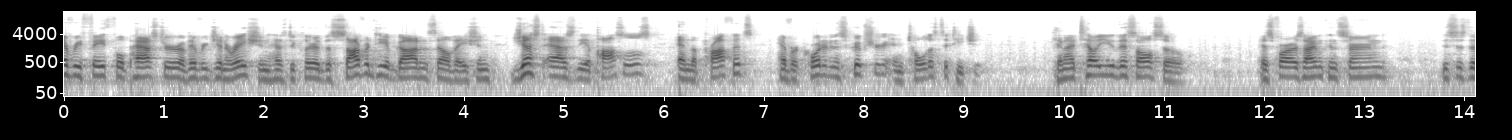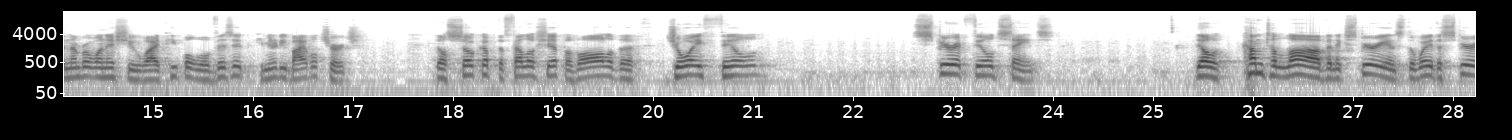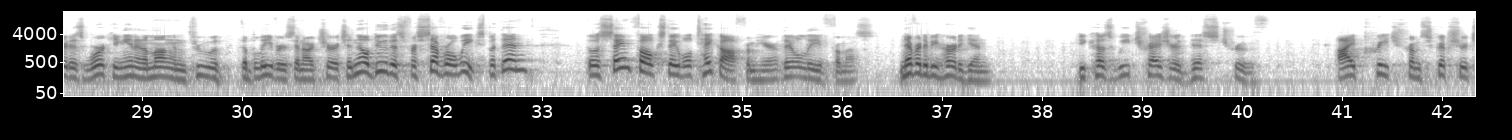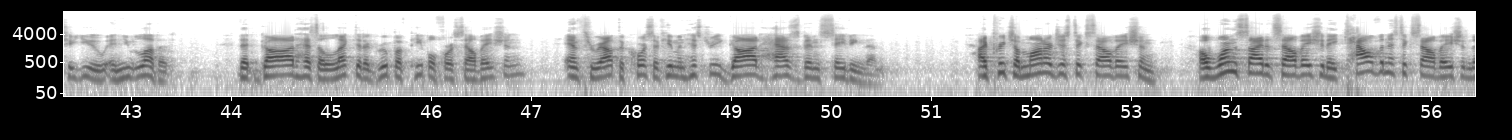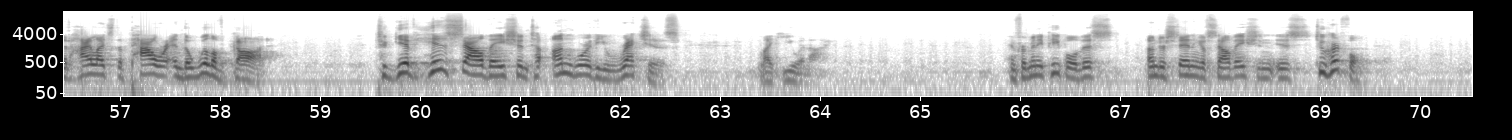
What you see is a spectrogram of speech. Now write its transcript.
Every faithful pastor of every generation has declared the sovereignty of God and salvation, just as the apostles and the prophets have recorded in Scripture and told us to teach it. Can I tell you this also? As far as I'm concerned, this is the number one issue why people will visit Community Bible Church. They'll soak up the fellowship of all of the joy filled, spirit filled saints They'll come to love and experience the way the Spirit is working in and among and through the believers in our church. And they'll do this for several weeks. But then, those same folks, they will take off from here. They will leave from us, never to be heard again, because we treasure this truth. I preach from Scripture to you, and you love it, that God has elected a group of people for salvation, and throughout the course of human history, God has been saving them. I preach a monergistic salvation a one sided salvation, a Calvinistic salvation that highlights the power and the will of God to give his salvation to unworthy wretches like you and I. And for many people, this understanding of salvation is too hurtful.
